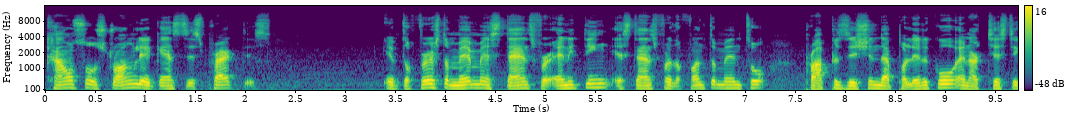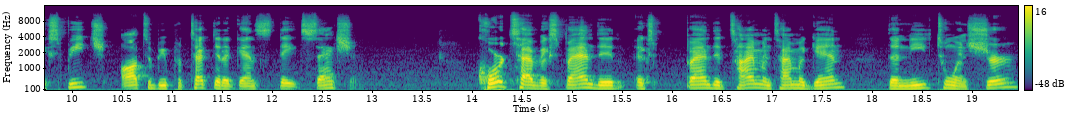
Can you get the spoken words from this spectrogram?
counsel strongly against this practice. If the First Amendment stands for anything, it stands for the fundamental proposition that political and artistic speech ought to be protected against state sanction. Courts have expanded expanded time and time again the need to ensure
